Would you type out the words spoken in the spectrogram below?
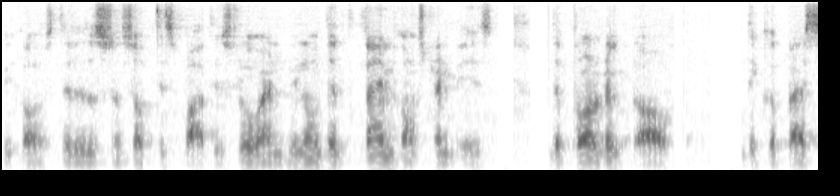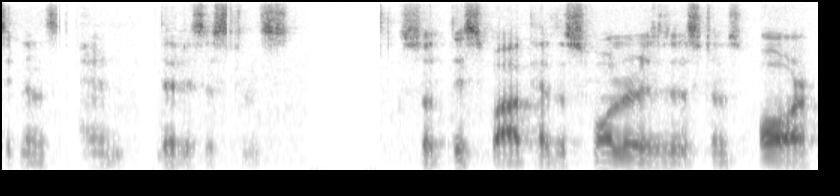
because the resistance of this path is low and we know that the time constant is the product of the capacitance and the resistance. So this path has a smaller resistance or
